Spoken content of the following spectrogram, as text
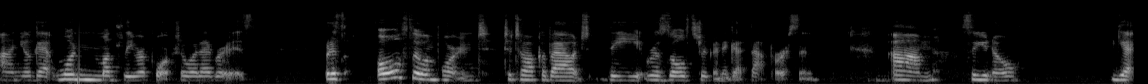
and you'll get one monthly report or whatever it is. But it's also important to talk about the results you're going to get that person. Um, so, you know, yeah,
